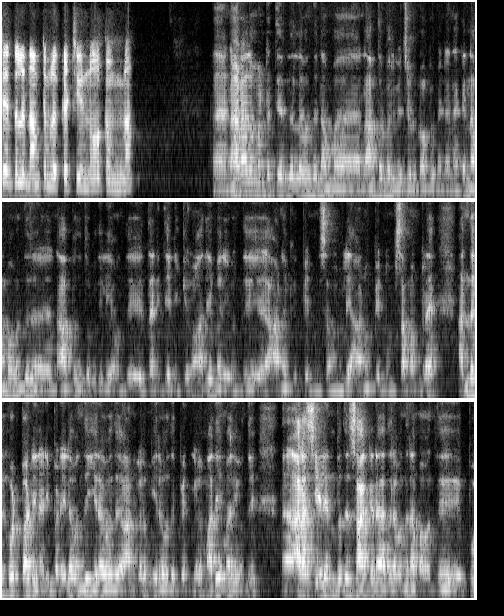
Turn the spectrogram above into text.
தேர்தலில் நாம் தமிழர் கட்சியின் நோக்கம்னா நாடாளுமன்ற தேர்தலில் வந்து நம்ம நாம் தமிழ் கட்சியோட நோக்கம் என்னன்னாக்கா நம்ம வந்து நாற்பது தொகுதியிலேயே வந்து தனித்தே நிற்கிறோம் அதே மாதிரி வந்து ஆணுக்கு பெண் சமம் இல்லை ஆணும் பெண்ணும் சமம்ன்ற அந்த கோட்பாட்டின் அடிப்படையில் வந்து இருபது ஆண்களும் இருபது பெண்களும் அதே மாதிரி வந்து அரசியல் என்பது சாக்கடை. அதில் வந்து நம்ம வந்து இப்போ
